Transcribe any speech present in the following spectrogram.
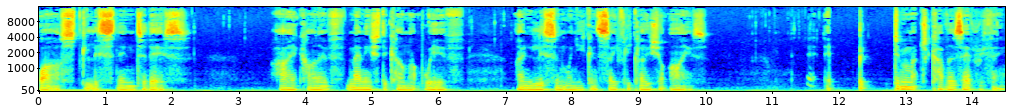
whilst listening to this, I kind of managed to come up with only listen when you can safely close your eyes. It pretty much covers everything.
